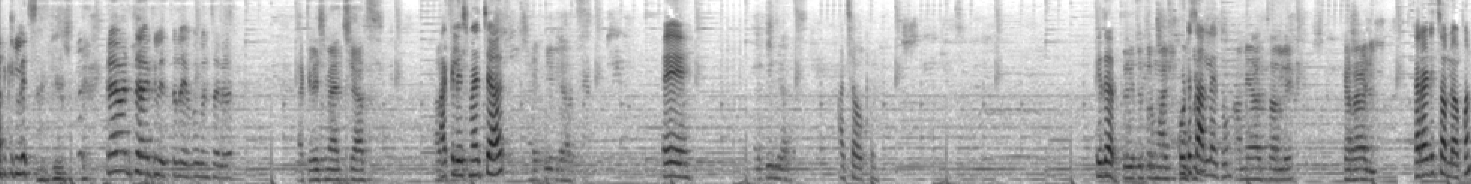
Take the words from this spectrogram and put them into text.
अखिलेश। काय वाटतं अखिलेश तुला हे बघून सगळं? अखिलेश मॅच आज अखिलेश मॅच आज? ए. अच्छा ओके. इधर. कुठे चाललाय तू? आम्ही आज चाललोय कराडी खराडीत चाललोय आपण?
